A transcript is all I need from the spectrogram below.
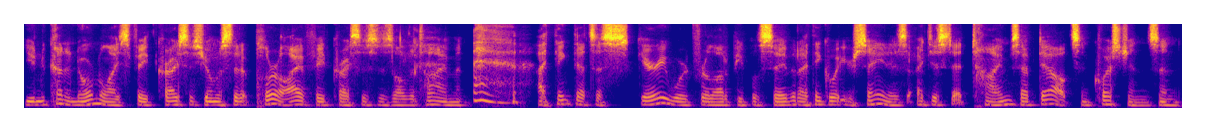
You kind of normalize faith crisis. You almost said it plural. I have faith crises all the time. And I think that's a scary word for a lot of people to say. But I think what you're saying is I just at times have doubts and questions. And,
